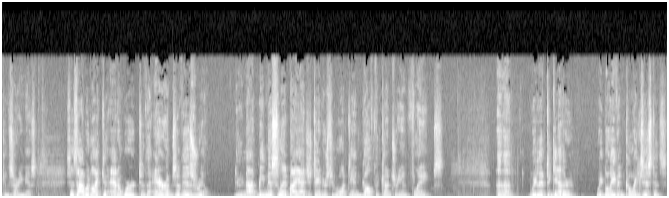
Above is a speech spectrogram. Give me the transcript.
concerning this. Says, I would like to add a word to the Arabs of Israel. Do not be misled by agitators who want to engulf the country in flames. we live together. We believe in coexistence.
